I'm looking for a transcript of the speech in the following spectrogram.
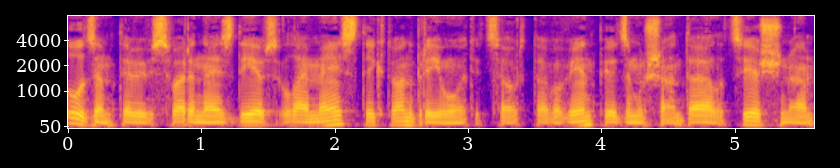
lūdzam tevi visvarenais Dievs, lai mēs tiktu atbrīvoti caur tava vienpiedzimušā dēla ciešanām,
